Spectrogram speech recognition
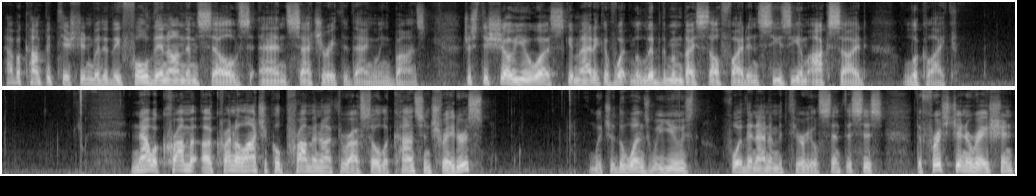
have a competition whether they fold in on themselves and saturate the dangling bonds. Just to show you a schematic of what molybdenum disulfide and cesium oxide look like. Now a, a chronological promenade through our solar concentrators, which are the ones we used for the nanomaterial synthesis. The first generation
